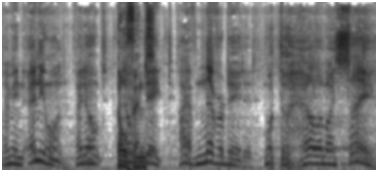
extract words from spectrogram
I mean, anyone. I don't. I Dolphins. don't date. I have never dated. What the hell am I saying?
